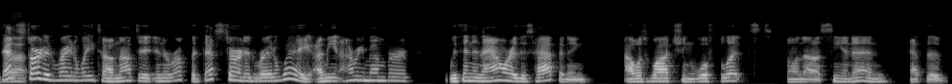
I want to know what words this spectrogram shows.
that started right away tom not to interrupt but that started right away i mean i remember within an hour of this happening i was watching wolf blitz on uh, cnn at the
